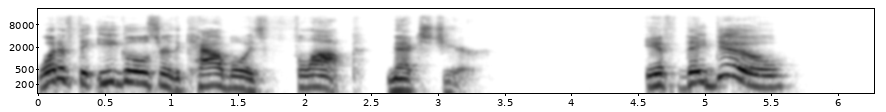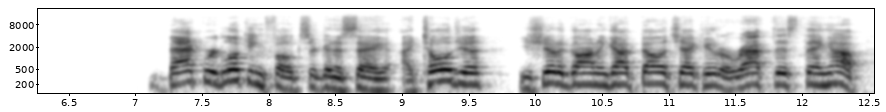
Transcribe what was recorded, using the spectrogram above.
what if the Eagles or the Cowboys flop next year? If they do, backward looking folks are going to say, I told you, you should have gone and got Belichick here to wrap this thing up.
